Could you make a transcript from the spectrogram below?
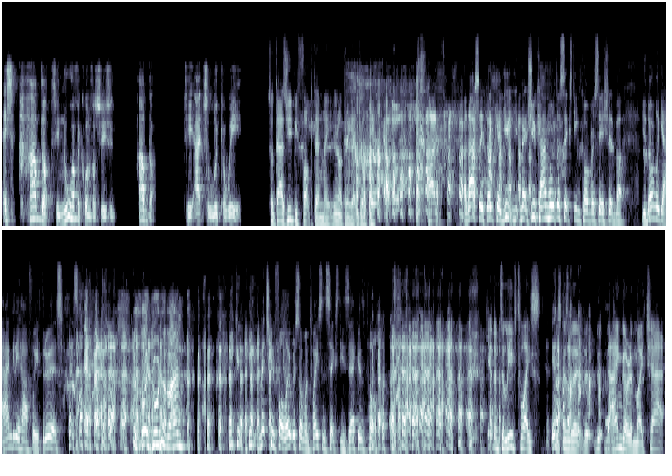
It's harder to not have a conversation, harder to actually look away. So Daz, you'd be fucked then, mate. You're not going to get a job. here. I'm, I'm actually thinking, you, you, Mitch, you can hold a 16 conversation, but you normally get angry halfway through it. So it's- like going around. he could, he, Mitch can fall out with someone twice in 16 seconds, Paul. get them to leave twice just because of the, the, the anger in my chat.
